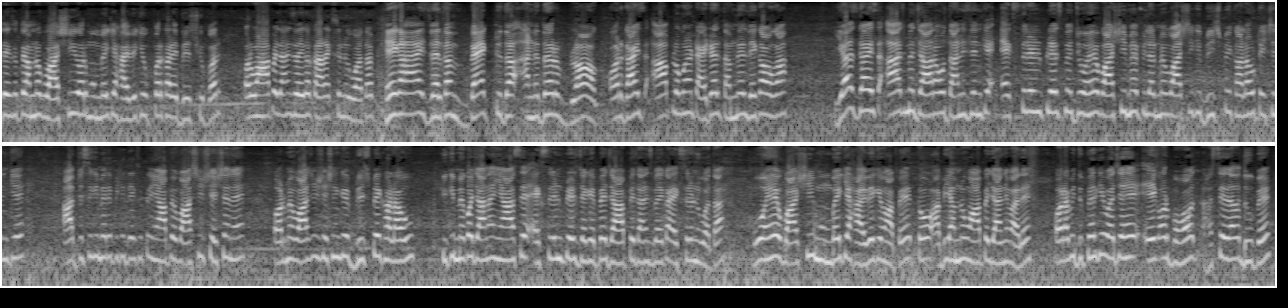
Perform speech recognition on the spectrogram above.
देख सकते हैं हम लोग वाशी और मुंबई के हाईवे के ऊपर खड़े ब्रिज के ऊपर और वहाँ पे भाई का कार एक्सीडेंट हुआ था। Hey guys welcome back to the another blog और गाइस आप लोगों ने टाइटल थंबनेल देखा होगा। यस गाइस आज मैं जा रहा हूँ दानिश जैन के एक्सीडेंट प्लेस में, जो है वाशी में, फ़िलहाल मैं वाशी की ब्रिज पे खड़ा हूँ स्टेशन के। आप जैसे कि मेरे पीछे देख सकते हैं, यहाँ पे वाशी स्टेशन है और मैं वाशी स्टेशन के ब्रिज पे खड़ा हूँ, क्योंकि मेरे को जाना है यहाँ से एक्सीडेंट प्लेस जगह पे, जहाँ पे दानिश भाई का एक्सीडेंट हुआ था। वो है वाशी मुंबई के हाईवे के वहाँ पे। तो अभी हम लोग वहाँ पे जाने वाले और अभी दोपहर की वजह है, एक और बहुत हद से ज़्यादा धूप है।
